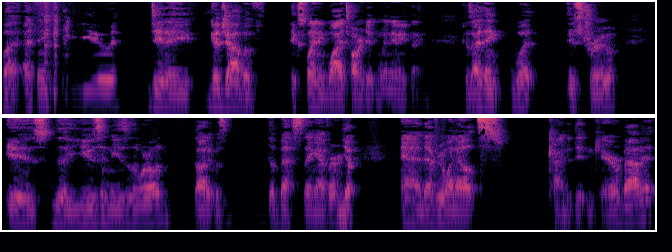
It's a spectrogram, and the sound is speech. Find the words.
But I think you did a good job of explaining why Tar didn't win anything. Because I think what is true is the yous and me's of the world thought it was the best thing ever. Yep. And everyone else kind of didn't care about it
